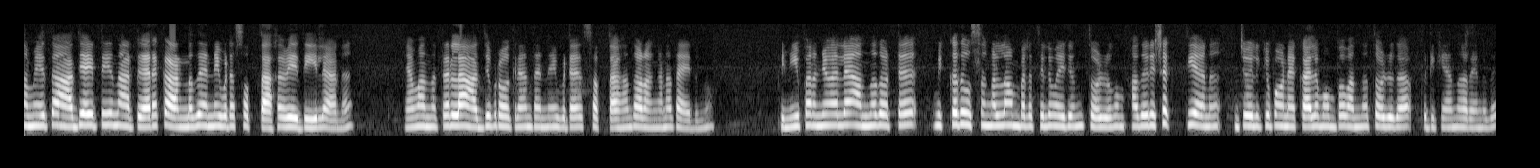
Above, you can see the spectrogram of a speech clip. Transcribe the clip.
സമയത്ത് ആദ്യമായിട്ട് ഈ നാട്ടുകാരെ കാണുന്നത് തന്നെ ഇവിടെ സപ്താഹ വേദിയിലാണ്. ഞാൻ വന്നിട്ടുള്ള ആദ്യ പ്രോഗ്രാം തന്നെ ഇവിടെ സപ്താഹം തുടങ്ങണതായിരുന്നു. പിന്നെ ഈ പറഞ്ഞ പോലെ അന്ന് തൊട്ട് മിക്ക ദിവസങ്ങളിലും അമ്പലത്തിൽ വരും തൊഴുകും. അതൊരു ശക്തിയാണ്. ജോലിക്ക് പോണേക്കാളും മുമ്പ് വന്ന് തൊഴുക പിടിക്കുക എന്ന് പറയുന്നത്.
